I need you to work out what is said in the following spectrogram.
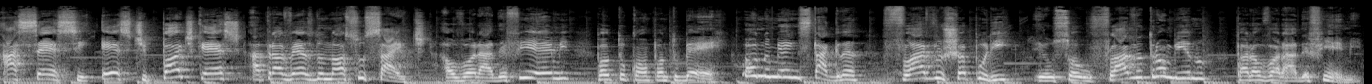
acesse este podcast através do nosso site alvoradafm.com.br ou no meu Instagram, Flávio Chapuri. Eu sou o Flávio Trombino para Alvorada FM.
